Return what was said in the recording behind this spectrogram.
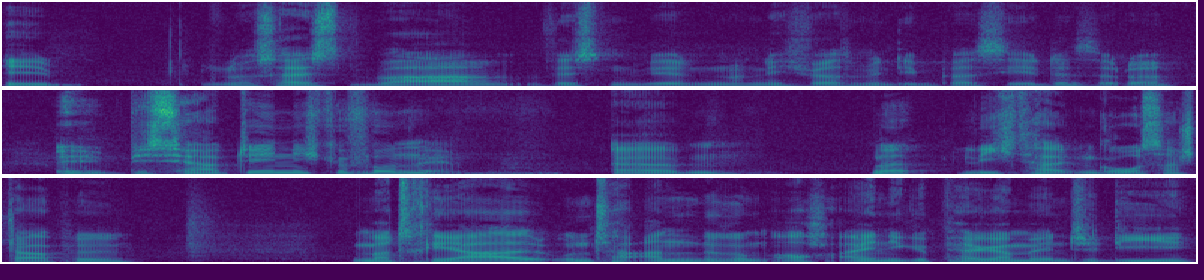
äh, Das heißt, war, wissen wir noch nicht, was mit ihm passiert ist, oder? Äh, bisher habt ihr ihn nicht gefunden. Okay. Ähm, ne, liegt halt ein großer Stapel Material, unter anderem auch einige Pergamente, die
